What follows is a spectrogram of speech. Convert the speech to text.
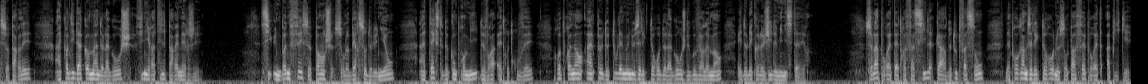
se parler, un candidat commun de la gauche finira-t-il par émerger? Si une bonne fée se penche sur le berceau de l'Union, un texte de compromis devra être trouvé, reprenant un peu de tous les menus électoraux de la gauche du gouvernement et de l'écologie de ministère. Cela pourrait être facile, car de toute façon, les programmes électoraux ne sont pas faits pour être appliqués.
